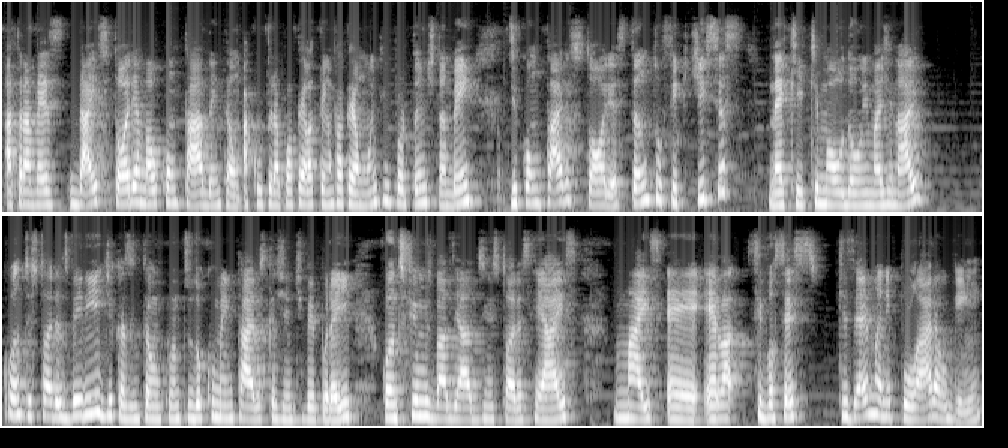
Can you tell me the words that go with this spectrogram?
através da história mal contada. Então, a cultura pop ela tem um papel muito importante também de contar histórias, tanto fictícias, né, que, que moldam o imaginário, quanto histórias verídicas, então, quantos documentários que a gente vê por aí, quantos filmes baseados em histórias reais. Mas é, ela, se você quiser manipular alguém,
